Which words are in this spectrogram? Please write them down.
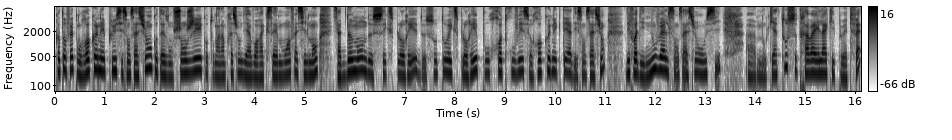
quand en fait on reconnaît plus ses sensations, quand elles ont changé, quand on a l'impression d'y avoir accès moins facilement, ça demande de s'explorer, de s'auto-explorer pour retrouver, se reconnecter à des sensations, des fois des nouvelles sensations aussi. Euh, donc il y a tout ce travail-là qui peut être fait.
